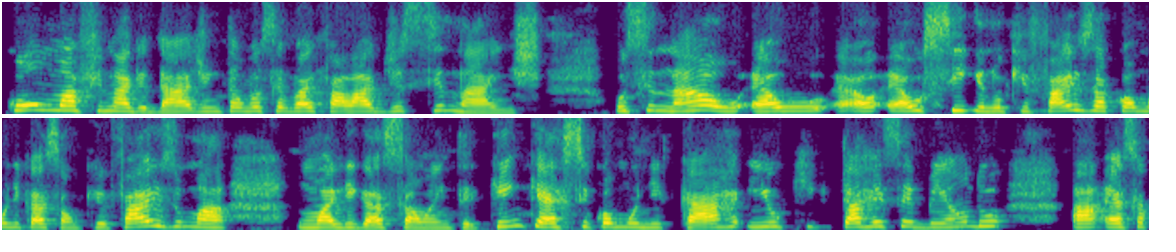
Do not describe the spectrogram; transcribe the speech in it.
com uma finalidade, então você vai falar de sinais. O sinal é o, é, é o signo que faz a comunicação, que faz uma, uma ligação entre quem quer se comunicar e o que está recebendo a, essa,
